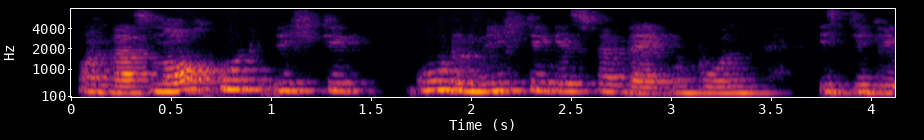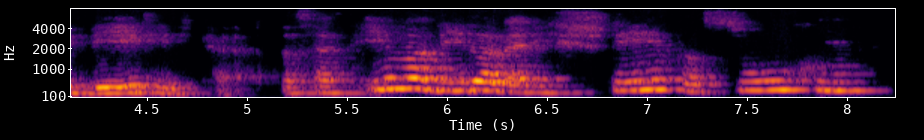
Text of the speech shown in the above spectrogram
Und was noch gut, wichtig, gut und wichtig ist für den Beckenboden, ist die Beweglichkeit. Das heißt, immer wieder, wenn ich stehe, versuchen,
